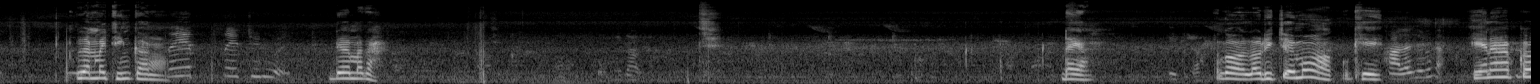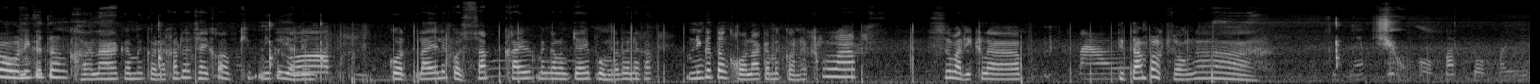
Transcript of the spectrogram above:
เพื่อนไม่ทิ้งกันติดติดช่วยด้วยเดินมาจ้ะไม่ได้ได้ยังติดเหรอแล้วก็เราดีใจมาก โอเคผ่านแล้วใช่ไหมน่ะโอ เคนะครับก็วันนี้ก็ต้องขอลากันไปก่อนนะครับ ถ้าใครชอบคลิปนี้ก็อย่าลืมขอบคุณกดไลค์และกดซับใครเป็นกำลังใจให้ผมกันด้วยนะครับ วันนี้ก็ต้องขอลากันไปก่อนนะครับ สวัสดีครับเปล่าติดตามภาคสองล่ะสุดแล้วออกปั๊บบอกไปเลย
